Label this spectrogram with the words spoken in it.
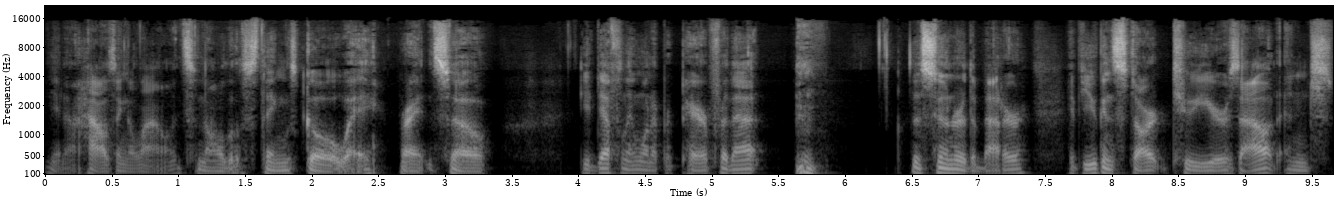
you know housing allowance and all those things go away right? So you definitely want to prepare for that. The sooner the better. If you can start two years out and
